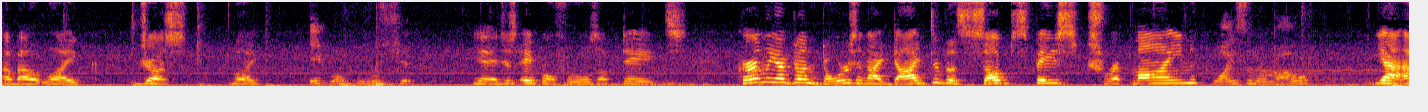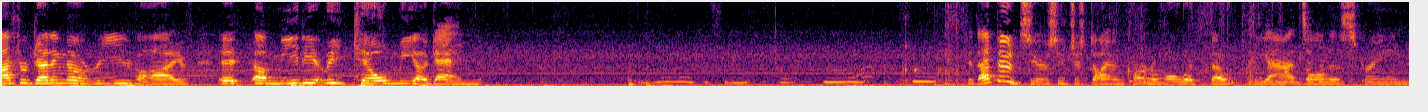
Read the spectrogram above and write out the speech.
about like just like April Fool's shit. Yeah, just April Fool's updates. Currently, I've done doors, and I died to the subspace trip mine. Twice in a row. Yeah, after getting a revive, it immediately killed me again. Did that dude seriously just die in Carnival without the ads on his screen?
